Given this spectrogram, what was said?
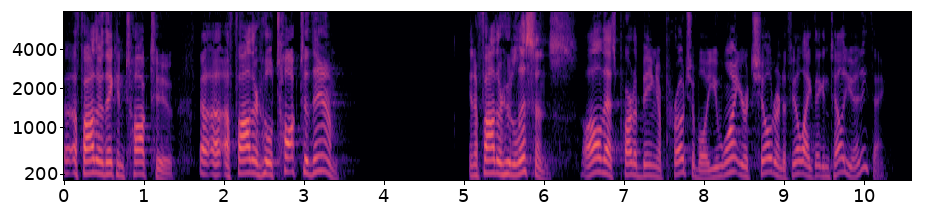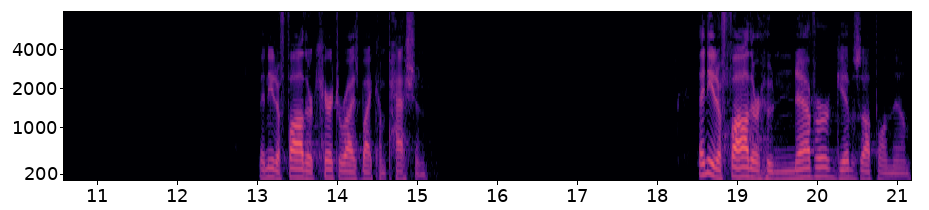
A father they can talk to. A, father who'll talk to them. And a father who listens. All that's part of being approachable. You want your children to feel like they can tell you anything. They need a father characterized by compassion They need a father who never gives up on them.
